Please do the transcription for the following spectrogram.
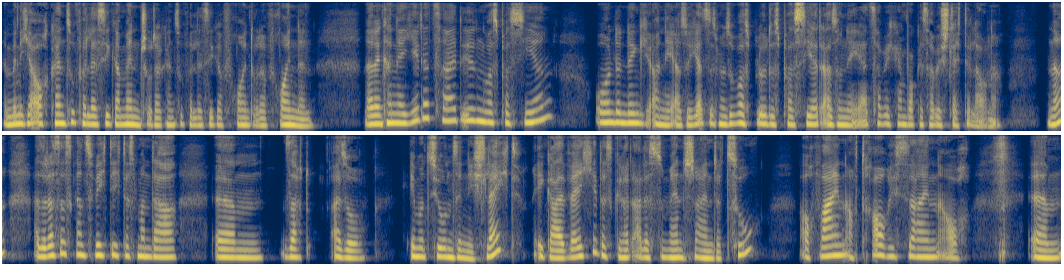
dann bin ich ja auch kein zuverlässiger Mensch oder kein zuverlässiger Freund oder Freundin. Na, dann kann ja jederzeit irgendwas passieren und dann denke ich, ah nee, also jetzt ist mir sowas Blödes passiert, also nee, jetzt habe ich keinen Bock, jetzt habe ich schlechte Laune. Ne? Also das ist ganz wichtig, dass man da ähm, sagt, also Emotionen sind nicht schlecht, egal welche, das gehört alles zum Menschsein dazu. Auch weinen, auch traurig sein, auch ähm,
